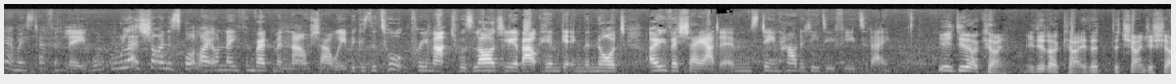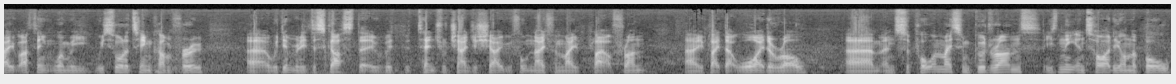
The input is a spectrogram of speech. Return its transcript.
Yeah, most definitely. Well, well, let's shine a spotlight on Nathan Redmond now, shall we? Because the talk pre-match was largely about him getting the nod over Che Adams. Dean, how did he do for you today? He did okay. He did okay. The, the change of shape, I think, when we, we saw the team come through, uh, we didn't really discuss that it be potential change of shape. We thought Nathan may play up front. Uh, he played that wider role um, and support and made some good runs. He's neat and tidy on the ball.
